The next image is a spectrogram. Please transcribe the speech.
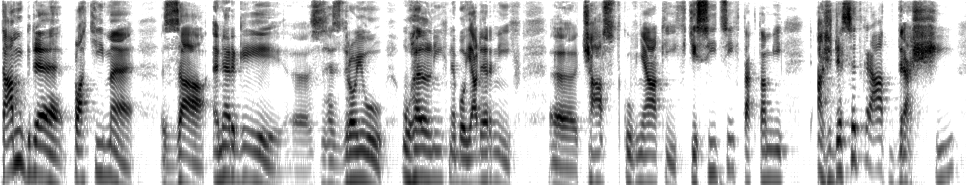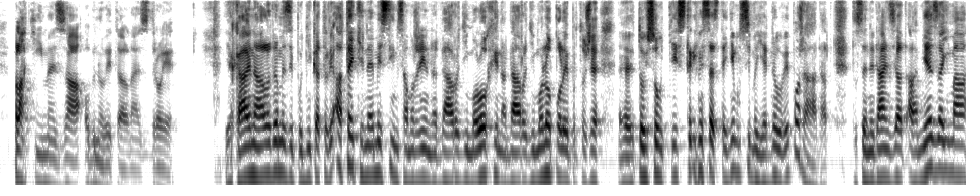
Tam, kde platíme za energii eh, ze zdrojů uhelných nebo jaderných eh, částku v nějakých tisících, tak tam ji až desetkrát dražší platíme za obnovitelné zdroje. Jaká je nálada mezi podnikateli? A teď nemyslím samozřejmě na národní molochy, na národní monopoly, protože eh, to jsou ti, s kterými se stejně musíme jednou vypořádat. To se nedá nic dělat, ale mě zajímá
